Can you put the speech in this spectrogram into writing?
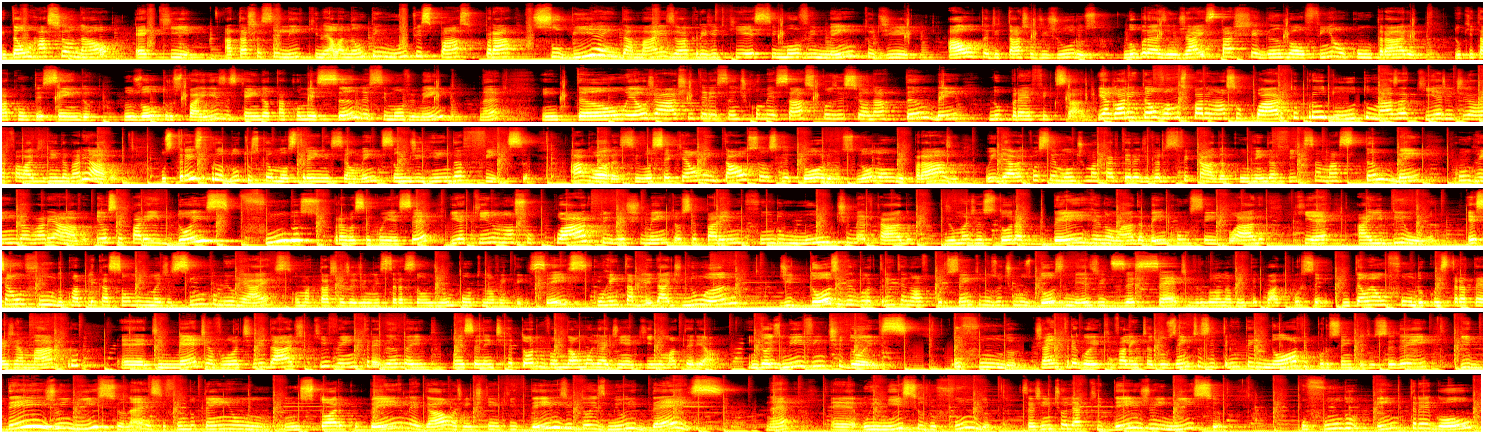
Então o racional é que a taxa Selic nela não tem muito espaço para subir ainda mais. Eu acredito que esse movimento de alta de taxa de juros no Brasil já está chegando ao fim, ao contrário do que está acontecendo nos outros países, que ainda está começando esse movimento, né? Então, eu já acho interessante começar a se posicionar também no pré-fixado. E agora, então, vamos para o nosso quarto produto, mas aqui a gente já vai falar de renda variável. Os três produtos que eu mostrei inicialmente são de renda fixa. Agora, se você quer aumentar os seus retornos no longo prazo, o ideal é que você monte uma carteira diversificada com renda fixa, mas também com renda variável. Eu separei dois fundos para você conhecer e aqui no nosso quarto investimento eu separei um fundo multimercado de uma gestora bem renomada, bem conceituada, que é a Ibiúna. Esse é um fundo com aplicação mínima de 5 mil reais, uma taxa de administração de 1,96, com rentabilidade no ano de 12,39% e nos últimos 12 meses de 17,94%. Então é um fundo com estratégia macro é, de média volatilidade que vem entregando aí um excelente retorno. Vamos dar uma olhadinha aqui no material. Em 2022 o fundo já entregou equivalente a 239% do CDI e desde o início, né, esse fundo tem um, um, histórico bem legal. A gente tem aqui desde 2010, né, é, o início do fundo. Se a gente olhar aqui desde o início, o fundo entregou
